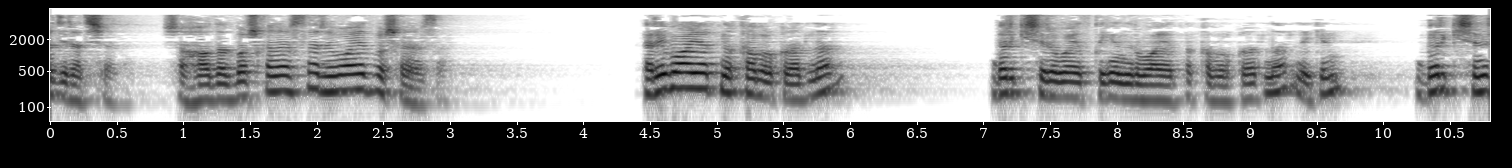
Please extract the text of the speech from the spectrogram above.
ajratishadi shahodat boshqa narsa rivoyat boshqa narsa rivoyatni qabul qiladilar bir kishi rivoyat qilgan rivoyatni qabul qiladilar lekin bir kishini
